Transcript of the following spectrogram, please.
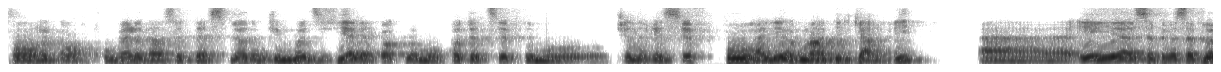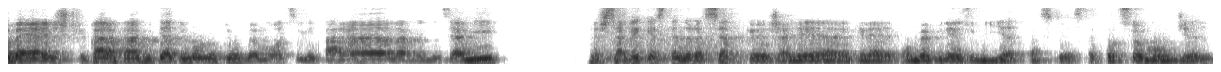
qu'on retrouvait là, dans ce test-là. Donc, j'ai modifié à l'époque mon prototype de mon gin récif pour aller augmenter le carvi. Euh, et euh, cette recette-là, ben, je ne pas à la faire goûter à tout le monde autour de moi, mes parents, mes amis. Mais je savais que c'était une recette que j'allais, euh, tomber un peu dans les oubliettes parce que c'était pas ça mon gin.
